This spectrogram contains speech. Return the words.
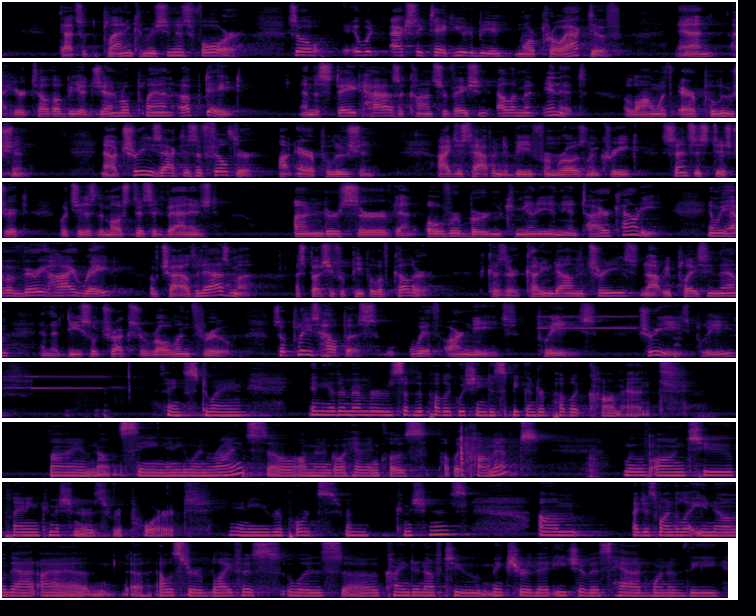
That's what the Planning Commission is for. So it would actually take you to be more proactive. And I hear tell there'll be a general plan update. And the state has a conservation element in it, along with air pollution. Now trees act as a filter on air pollution. I just happen to be from Roseland Creek Census District, which is the most disadvantaged, underserved, and overburdened community in the entire county. And we have a very high rate of childhood asthma especially for people of color, because they're cutting down the trees, not replacing them, and the diesel trucks are rolling through. So please help us with our needs, please. Trees, please. Thanks, Dwayne. Any other members of the public wishing to speak under public comment? I am not seeing anyone rise, so I'm gonna go ahead and close public comment. Move on to Planning Commissioner's report. Any reports from commissioners? Um, I just wanted to let you know that I, uh, Alistair Blyfus was uh, kind enough to make sure that each of us had one of the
